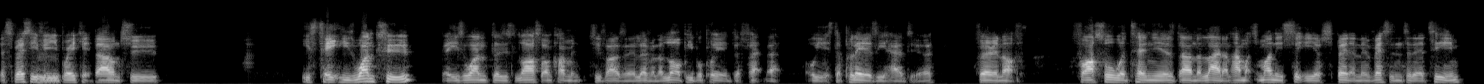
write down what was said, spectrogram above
especially if you break it down to he's ta- he's won two, but he's won this last one coming 2011. A lot of people put it the fact that oh yeah, it's the players he had. Yeah, fair enough. Fast forward 10 years down the line and how much money City have spent and invested into their team,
